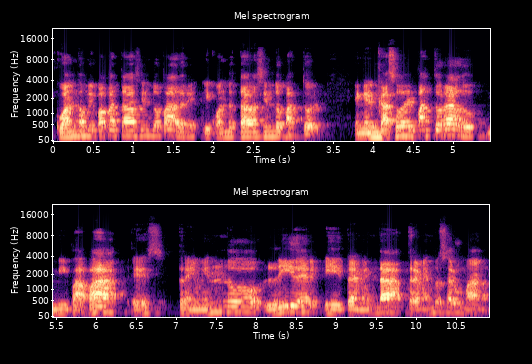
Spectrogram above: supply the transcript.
cuándo mi papá estaba siendo padre y cuándo estaba siendo pastor. En el mm. caso del pastorado, mi papá es tremendo líder y tremenda, tremendo ser humano.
